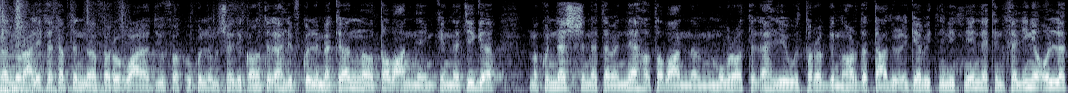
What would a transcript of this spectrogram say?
النور عليك يا كابتن فاروق وعلى ضيوفك وكل مشاهدي قناة الأهلي في كل مكان. طبعا يمكن نتيجة ما كناش نتمناها طبعا مباراة الأهلي والترجي النهارده التعادل الإيجابي 2 2 لكن خليني أقول لك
